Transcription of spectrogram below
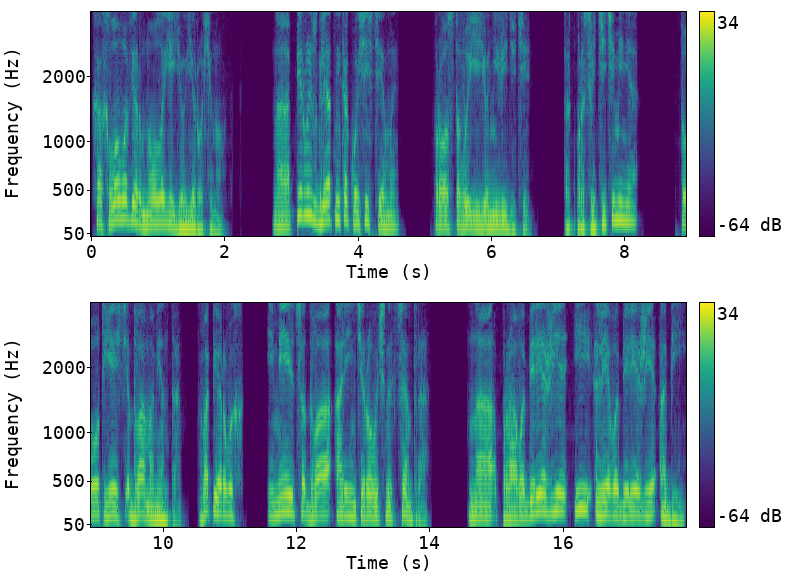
Хохлова вернула ее Ерохину. «На первый взгляд никакой системы. Просто вы ее не видите. Так просветите меня». Тут есть два момента. Во-первых, имеются два ориентировочных центра на правобережье и левобережье Аби.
